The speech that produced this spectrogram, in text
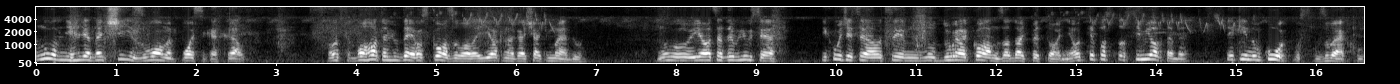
Шановні глядачі, з вами Посіка Хелп. От багато людей розказували, як накачати меду. Ну, я оце дивлюся і хочеться оцим ну, дуракам задати питання. От ти просто сім'я в тебе, ти кинув корпус зверху.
